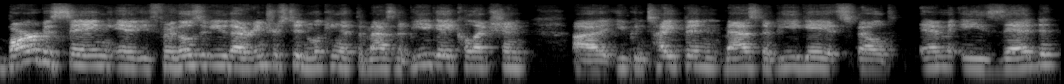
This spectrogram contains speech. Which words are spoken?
Barb is saying if, for those of you that are interested in looking at the Mazinbiige collection, uh, you can type in Mazinbiige. It's spelled M-A-Z-I-N-B-I-I-G-E.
